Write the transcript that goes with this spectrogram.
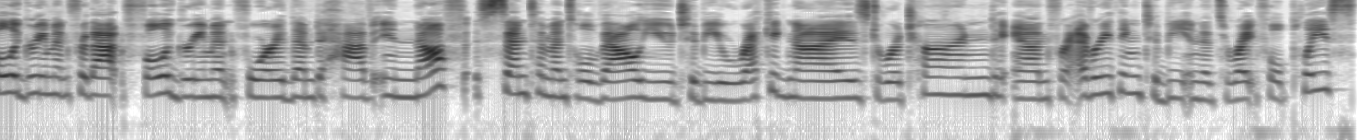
Full agreement for that, full agreement for them to have enough sentimental value to be recognized, returned, and for everything to be in its rightful place,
